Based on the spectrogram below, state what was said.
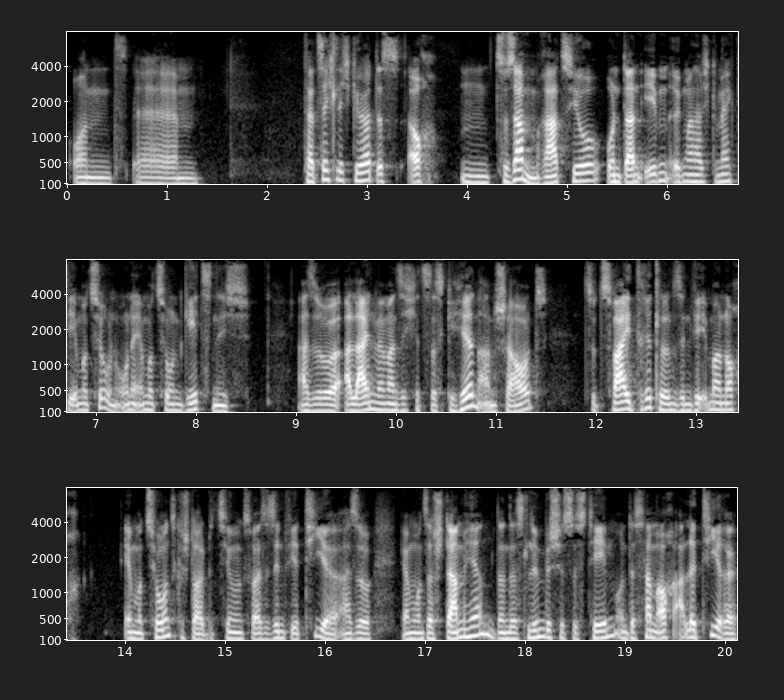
Und ähm, tatsächlich gehört es auch zusammen, Ratio und dann eben irgendwann habe ich gemerkt, die Emotionen. Ohne Emotionen geht's nicht. Also allein wenn man sich jetzt das Gehirn anschaut, zu zwei Dritteln sind wir immer noch emotionsgesteuert, beziehungsweise sind wir Tier. Also wir haben unser Stammhirn, dann das limbische System und das haben auch alle Tiere.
